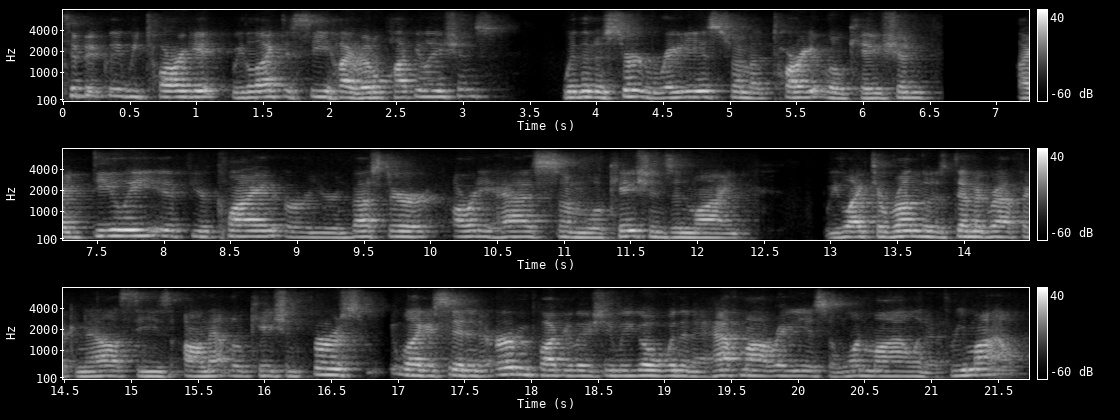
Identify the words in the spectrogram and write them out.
Typically, we target, we like to see high rental populations within a certain radius from a target location. Ideally, if your client or your investor already has some locations in mind, we like to run those demographic analyses on that location first. Like I said, in an urban population, we go within a half mile radius, a one mile, and a three mile.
